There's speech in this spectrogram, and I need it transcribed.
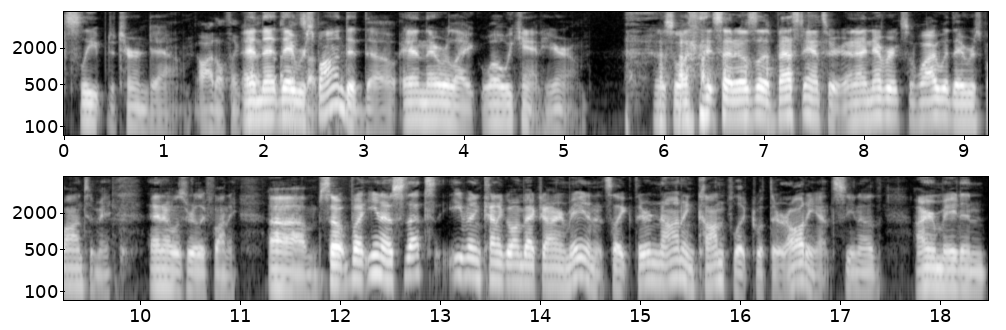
sleep to turn down? I don't think. And that, then they responded though, and they were like, "Well, we can't hear them. That's what they said. It was the best answer, and I never. ex- Why would they respond to me? And it was really funny. Um, so, but you know, so that's even kind of going back to Iron Maiden. It's like they're not in conflict with their audience. You know, Iron Maiden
